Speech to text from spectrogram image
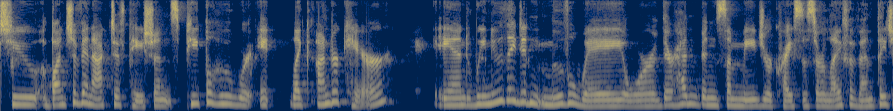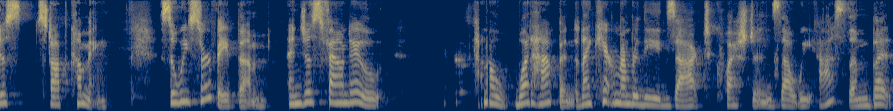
to a bunch of inactive patients, people who were in, like under care, and we knew they didn't move away or there hadn't been some major crisis or life event. They just stopped coming. So we surveyed them and just found out kind of what happened. And I can't remember the exact questions that we asked them, but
